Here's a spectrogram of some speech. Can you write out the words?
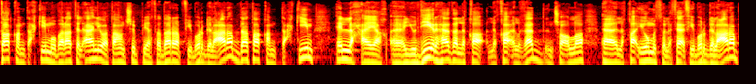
طاقم تحكيم مباراة الأهلي وتاونشيب يتدرب في برج العرب. ده طاقم تحكيم اللي هيدير هذا اللقاء لقاء الغد إن شاء الله لقاء يوم الثلاثاء في برج العرب.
